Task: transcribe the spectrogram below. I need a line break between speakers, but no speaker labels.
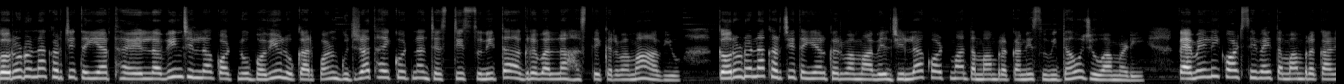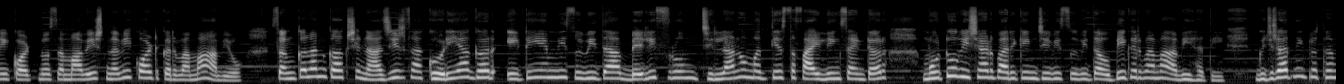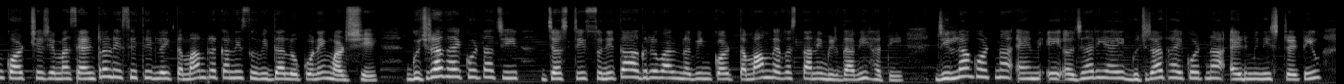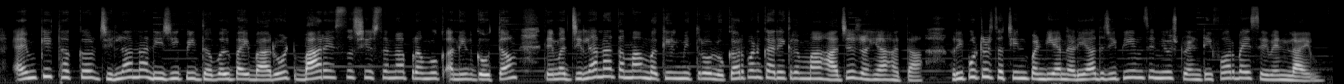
કરોડોના ખર્ચે તૈયાર થયેલ નવીન જિલ્લા કોર્ટનું ભવ્ય લોકાર્પણ ગુજરાત હાઈકોર્ટના જસ્ટિસ સુનીતા અગ્રવાલના હસ્તે કરવામાં આવ્યું. કરોડોના ખર્ચે તૈયાર કરવામાં આવેલ જિલ્લા કોર્ટમાં તમામ પ્રકારની સુવિધાઓ જોવા મળી. ફેમિલી કોર્ટ સિવાય તમામ પ્રકારની કોર્ટનો સમાવેશ નવી કોર્ટ કરવામાં આવ્યો. સંકલન કક્ષ નાઝીર શાહ ઘોડિયાઘર, એટીએમની સુવિધા, બેલીફ રૂમ, જિલ્લાનું મધ્યસ્થ ફાઇલિંગ સેન્ટર, મોટું વિશાળ પાર્કિંગ જેવી સુવિધા ઊભી કરવામાં આવી હતી. ગુજરાતની પ્રથમ કોર્ટ છે જેમાં સેન્ટ્રલ એસીથી લઈ તમામ પ્રકારની સુવિધા લોકોને મળશે. ગુજરાત હાઈકોર્ટના ચીફ જસ્ટિસ સુનિતા અગ્રવાલ નવીન કોર્ટ તમામ વ્યવસ્થાને બિરદાવી હતી. જિલ્લા કોર્ટના એન એ. અજારિયાએ ગુજરાત હાઈકોર્ટના એડમિનિસ્ટ્રેટિવ એમ. કે. ઠક્કર, જિલ્લાના ડીજીપી ધવલભાઈ બારોટ, બાર એસોસિએશનના પ્રમુખ અનિલ ગૌતમ તેમજ જિલ્લાના તમામ વકીલ મિત્રો લોકાર્પણ કાર્યક્રમમાં હાજર રહ્યા હતા. Reporter Sachin Pandya Nadiad, GPMC news twenty four by seven live.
